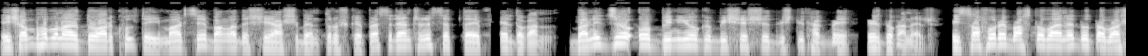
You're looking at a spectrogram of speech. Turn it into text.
এই সম্ভাবনার দোয়ার খুলতেই মার্চে বাংলাদেশে আসবেন তুরস্কের প্রেসিডেন্ট রিসেপ তাইপ এরদোগান। বাণিজ্য ও বিনিয়োগ বিশেষ দৃষ্টি থাকবে এর এরদোগানের। এই সফরে বাস্তবায়নে দূতাবাস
